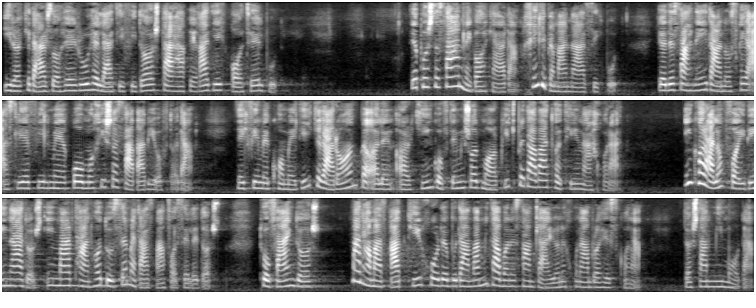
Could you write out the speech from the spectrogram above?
ایرا که در ظاهر روح لطیفی داشت در حقیقت یک قاتل بود. به پشت سرم نگاه کردم. خیلی به من نزدیک بود. یاد صحنه در نسخه اصلی فیلم قوم و خیش سببی افتادم. یک فیلم کمدی که در آن به آلن آرکین گفته می‌شد مارپیچ بدود تا تیر نخورد. این کار الان فایده ای نداشت. این مرد تنها دو سه متر از من فاصله داشت. تفنگ داشت. من هم از قبل تیر خورده بودم و می توانستم جریان خونم را حس کنم. داشتم می مردم.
